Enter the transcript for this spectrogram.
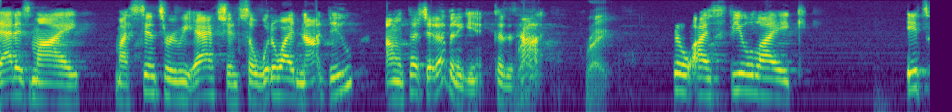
that is my my sensory reaction. So what do I not do? I don't touch that oven again because it's right. hot. Right. So I feel like it's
